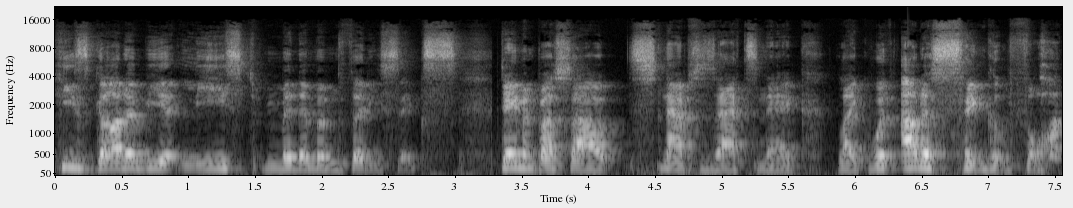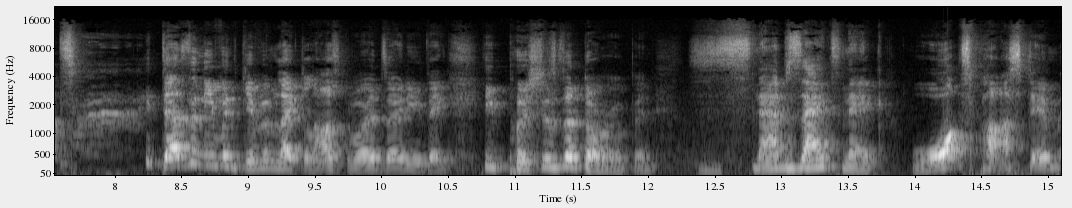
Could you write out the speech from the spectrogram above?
he's gotta be at least minimum 36. Damon busts out, snaps Zach's neck, like without a single thought. he doesn't even give him like last words or anything. He pushes the door open, snaps Zach's neck, walks past him,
